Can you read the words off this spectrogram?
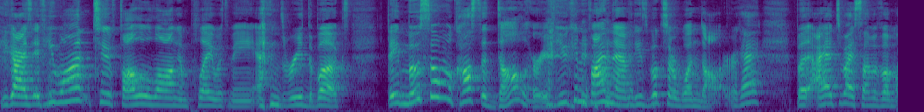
You guys, if you want to follow along and play with me and read the books, they most of them will cost a dollar. If you can find them, these books are one dollar. Okay, but I had to buy some of them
